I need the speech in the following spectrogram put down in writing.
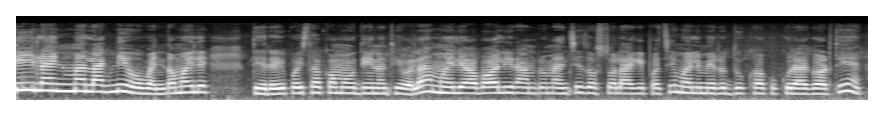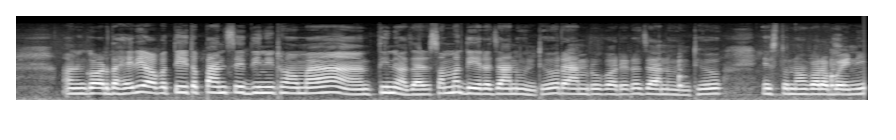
त्यही लाइनमा लाग्ने हो भने त मैले धेरै पैसा कमाउँदिनँ थियो होला। मैले अब अलि राम्रो मान्छे जस्तो लागेपछि मैले मेरो दुःखको कुरा गर्थेँ। अनि गर्दाखेरि अब त्यही त पाँच सय दिने ठाउँमा तिन हजारसम्म दिएर जानुहुन्थ्यो राम्रो गरेर जानुहुन्थ्यो। यस्तो नगर बहिनी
